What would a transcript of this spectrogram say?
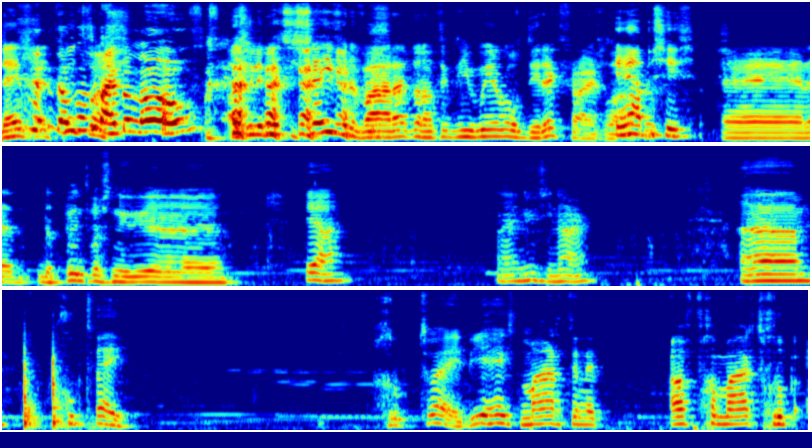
Nee, Dat was mijn als jullie met z'n zevenen waren, dan had ik die Werewolf direct vrijgelaten. Ja, precies. En het punt was nu... Eh, ja. Nee, nu is hij naar. Ehm, groep 2. groep 2. Wie heeft Maarten het afgemaakt? Groep 1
